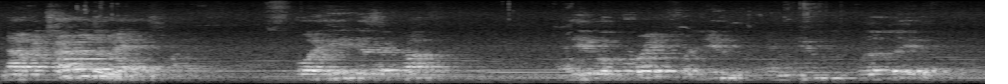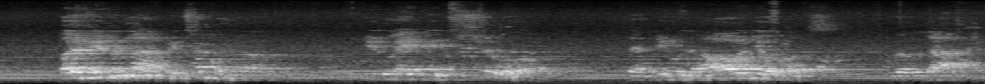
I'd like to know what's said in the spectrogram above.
Now return the man's wife, for he is a prophet, and he will pray for you, and you will live. But if you do not return her, you may be sure that you and all yours will die.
